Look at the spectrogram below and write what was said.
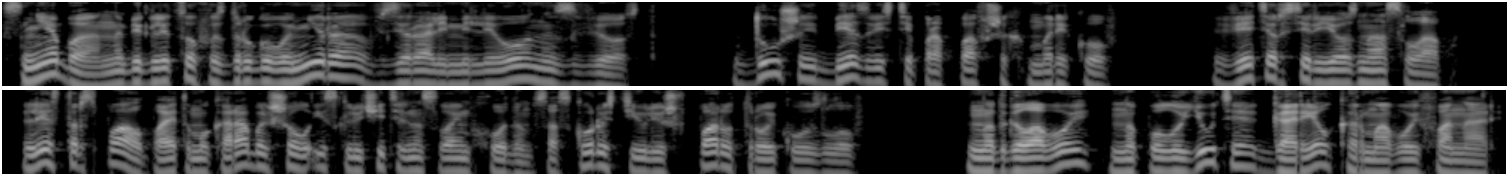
С неба на беглецов из другого мира взирали миллионы звезд души без вести пропавших моряков. Ветер серьезно ослаб. Лестер спал, поэтому корабль шел исключительно своим ходом, со скоростью лишь в пару-тройку узлов. Над головой, на полуюте, горел кормовой фонарь.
